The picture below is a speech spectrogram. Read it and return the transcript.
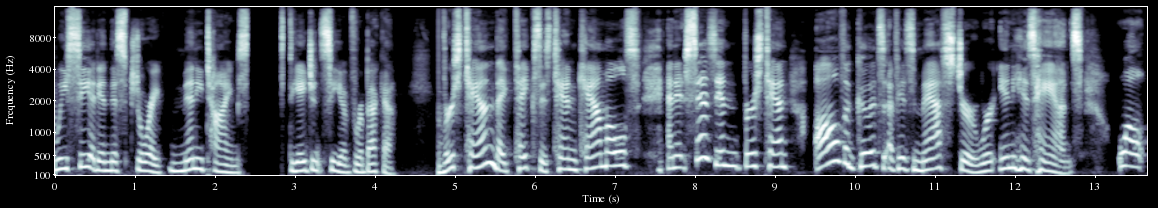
we see it in this story many times. The agency of Rebecca. Verse 10, they takes his 10 camels. And it says in verse 10, all the goods of his master were in his hands. Well,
